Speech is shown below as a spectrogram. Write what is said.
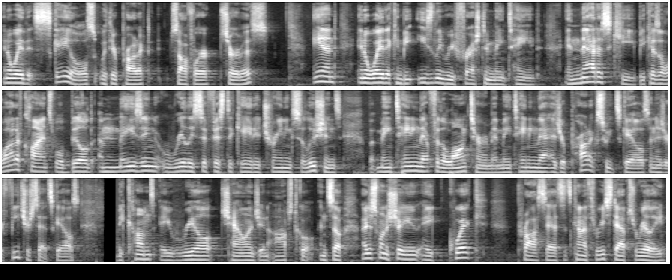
in a way that scales with your product, software, service, and in a way that can be easily refreshed and maintained. And that is key because a lot of clients will build amazing, really sophisticated training solutions, but maintaining that for the long term and maintaining that as your product suite scales and as your feature set scales becomes a real challenge and obstacle. And so I just want to show you a quick process. It's kind of three steps, really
